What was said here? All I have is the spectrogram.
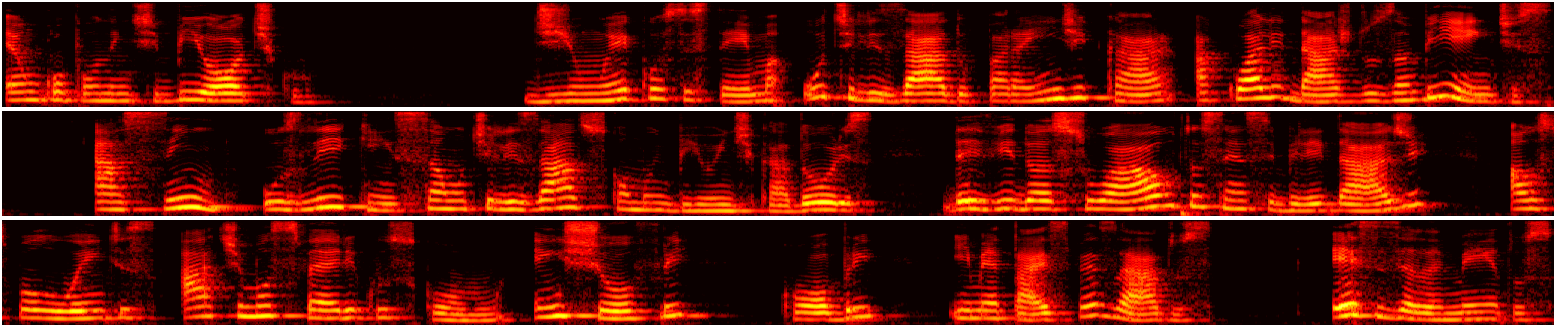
é um componente biótico de um ecossistema utilizado para indicar a qualidade dos ambientes. Assim, os líquens são utilizados como bioindicadores devido à sua alta sensibilidade aos poluentes atmosféricos como enxofre, cobre e metais pesados. Esses elementos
